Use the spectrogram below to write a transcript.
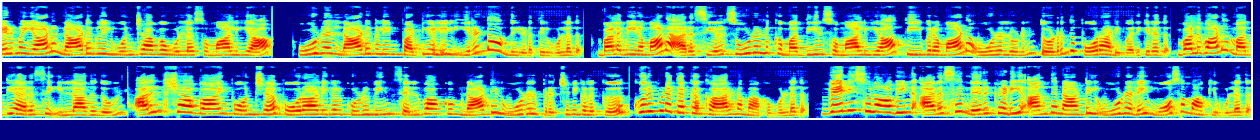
ஏழ்மையான நாடுகளில் ஒன்றாக உள்ள சொமாலியா ஊழல் நாடுகளின் பட்டியலில் இரண்டாவது இடத்தில் உள்ளது. பலவீனமான அரசியல் சூழலுக்கு மத்தியில் சொமாலியா தீவிரமான ஊழலுடன் தொடர்ந்து போராடி வருகிறது. வலுவான மத்திய அரசு இல்லாததும் அல் ஷாபாய் போன்ற போராளிகள் குழுவின் செல்வாக்கும் நாட்டில் ஊழல் பிரச்சனைகளுக்கு குறிப்பிடத்தக்க காரணமாக உள்ளது. வெனிசுலாவின் அரசு நெருக்கடி அந்த நாட்டில் ஊழலை மோசமாக்கி உள்ளது.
